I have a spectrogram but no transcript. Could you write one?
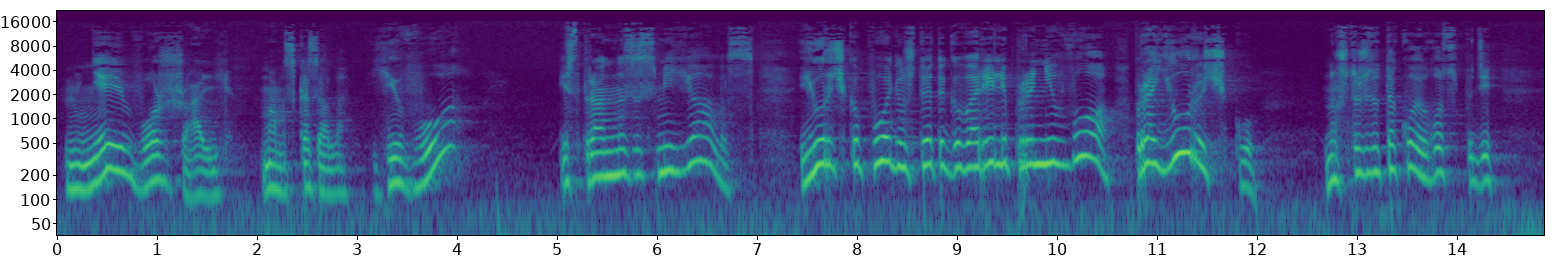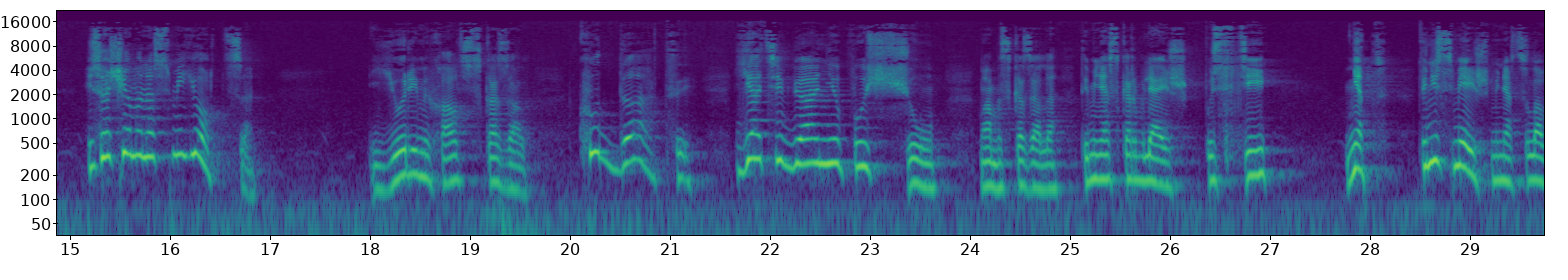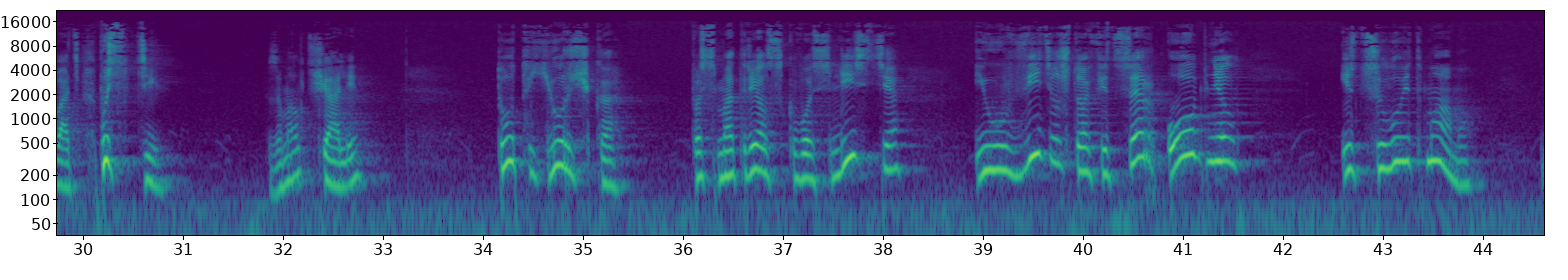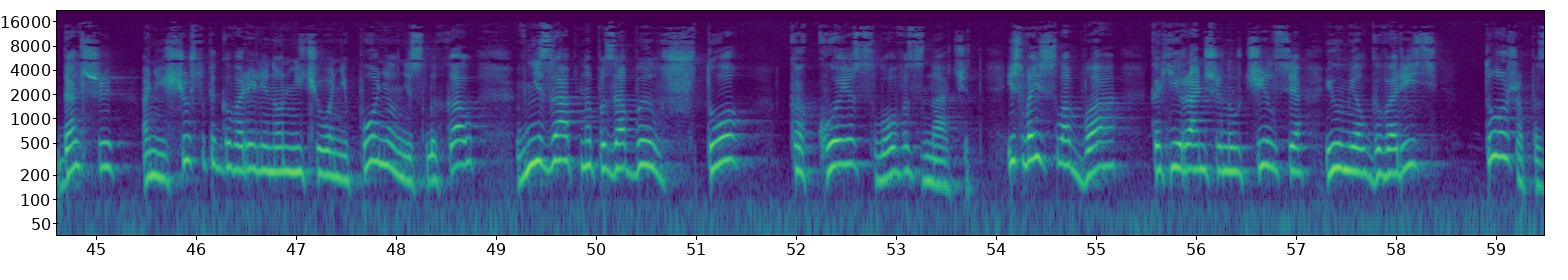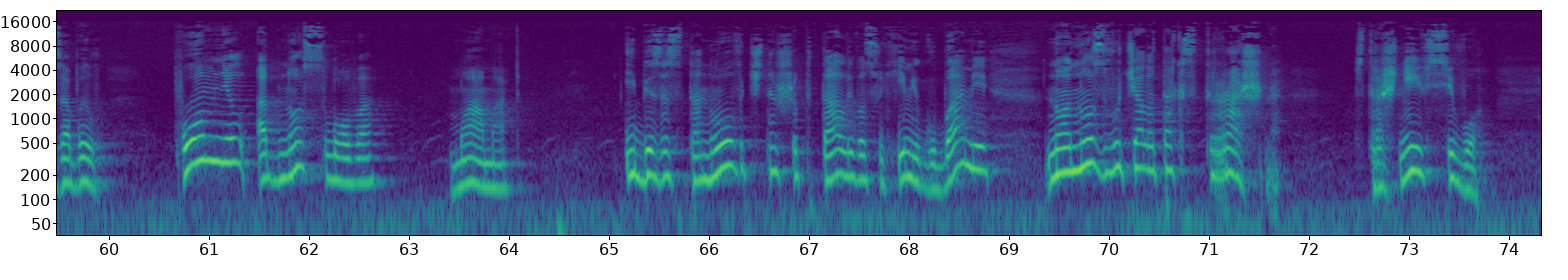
мне его жаль. Мама сказала, его? И странно засмеялась. Юрочка понял, что это говорили про него, про Юрочку. Но что же это такое, Господи? И зачем она смеется? Юрий Михайлович сказал, куда ты? Я тебя не пущу. Мама сказала, ты меня оскорбляешь. Пусти. Нет, ты не смеешь меня целовать. Пусти. Замолчали. Тут Юрочка посмотрел сквозь листья и увидел, что офицер обнял и целует маму. Дальше они еще что-то говорили, но он ничего не понял, не слыхал, внезапно позабыл, что, какое слово значит. И свои слова, какие раньше научился и умел говорить, тоже позабыл. Помнил одно слово – «мама» и безостановочно шептал его сухими губами, но оно звучало так страшно, страшнее всего.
